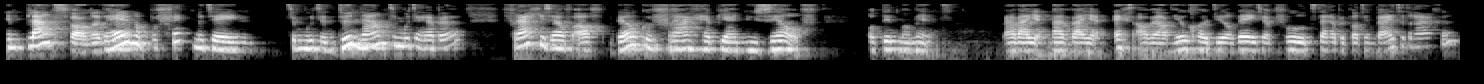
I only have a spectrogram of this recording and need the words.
in plaats van het helemaal perfect meteen te moeten, de naam te moeten hebben, vraag jezelf af, welke vraag heb jij nu zelf op dit moment? Waarbij je, waarbij je echt al wel een heel groot deel weet en voelt, daar heb ik wat in bij te dragen.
